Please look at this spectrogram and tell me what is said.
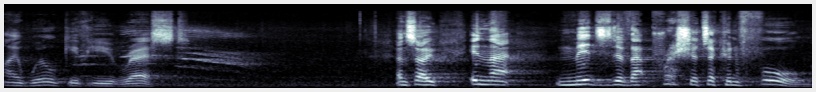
I will give you rest. And so, in that midst of that pressure to conform,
